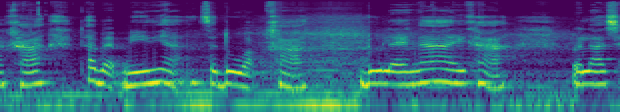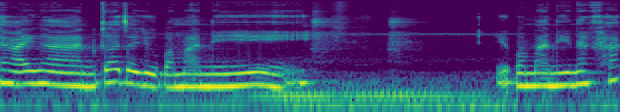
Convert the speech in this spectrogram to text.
นะคะ ถ้าแบบนี้เนี่ยสะดวกค่ะ ดูแลง่ายค่ะ เวลาใช้งานก็จะอยู่ประมาณนี้ อยู่ประมาณนี้นะคะ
